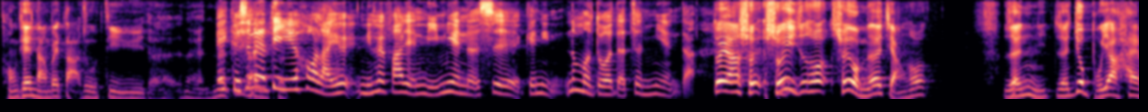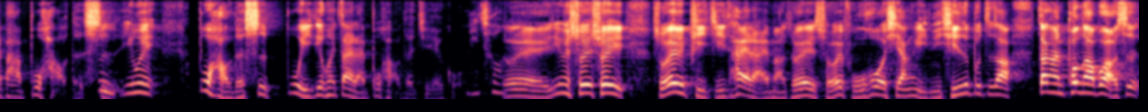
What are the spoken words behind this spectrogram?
同天堂，被打入地狱的那。哎、欸，可是那个地狱后来你会发现里面的是给你那么多的正面的。对啊，所以所以就是说，所以我们在讲说，人人就不要害怕不好的事，嗯、因为。不好的事不一定会带来不好的结果，没错。对，因为所以所以所谓否极泰来嘛，所以所谓福祸相依，你其实不知道。当然碰到不好的事，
